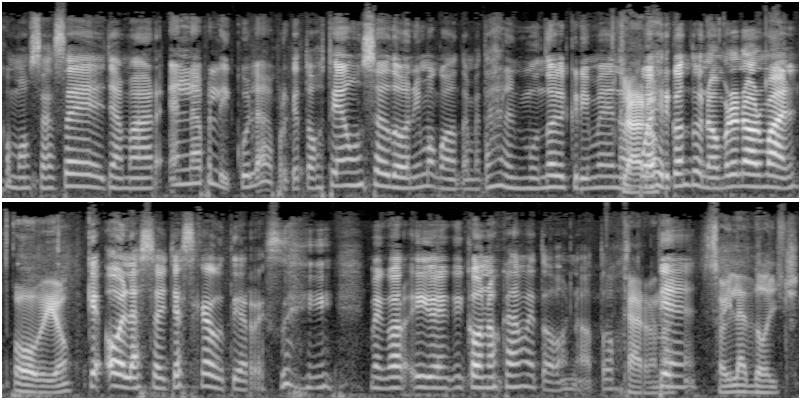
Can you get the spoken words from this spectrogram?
como se hace llamar en la película, porque todos tienen un seudónimo cuando te metes en el mundo del crimen, no Claro. puedes ir con tu nombre normal. Obvio. Que, hola, soy Jessica Gutiérrez. Vengo y, ven, y conózcanme todos, ¿no? Todos Claro, ¿no? tienen- Soy la Dolce.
